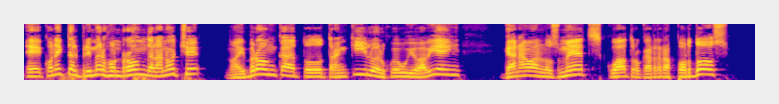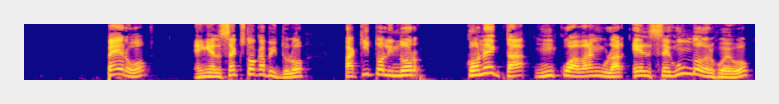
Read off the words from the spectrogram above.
eh, conecta el primer honrón de la noche. No hay bronca, todo tranquilo, el juego iba bien. Ganaban los Mets, cuatro carreras por dos. Pero en el sexto capítulo, Paquito Lindor conecta un cuadrangular, el segundo del juego,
